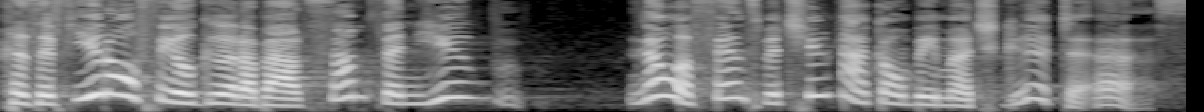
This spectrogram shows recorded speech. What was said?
Because if you don't feel good about something, you, no offense, but you're not going to be much good to us.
